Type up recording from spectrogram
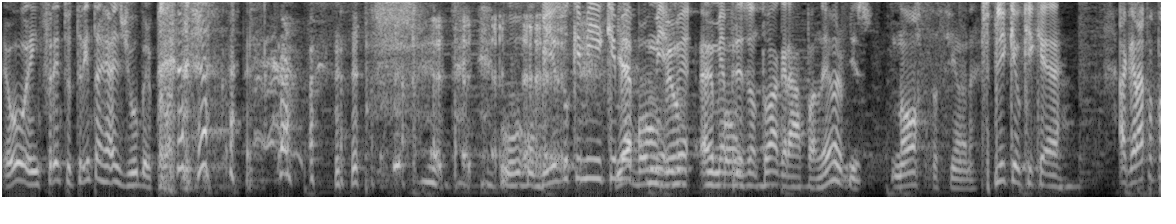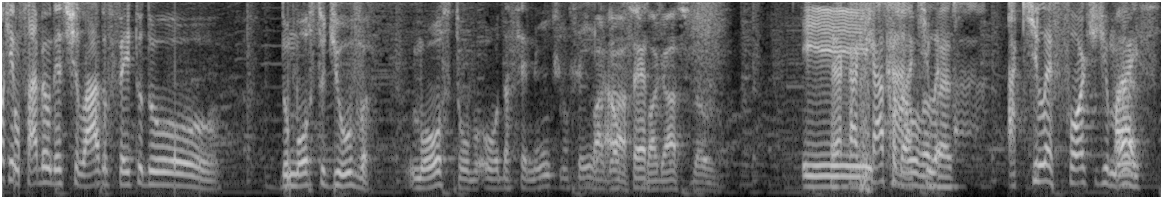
Eu enfrento 30 reais de Uber pela. O, o Biso que me, que E me, é bom, me, viu? me- É me bom. apresentou a grapa, lembra, Biso? Nossa senhora. Explique o que, que é. A grapa, pra quem não sabe, é um destilado feito do, do mosto de uva. Mosto ou, ou da semente, não sei Bagaço, certo. bagaço da uva. E, É a cachaça cara, da uva, aquilo, é. Aquilo é forte demais.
